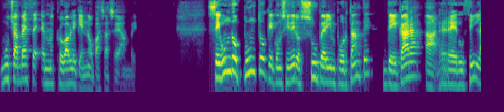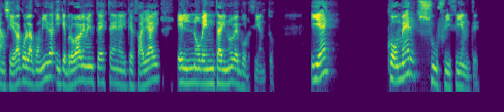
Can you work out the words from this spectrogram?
muchas veces es más probable que no pasase hambre. Segundo punto que considero súper importante de cara a reducir la ansiedad con la comida y que probablemente este en el que falláis el 99%. Y es comer suficiente.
